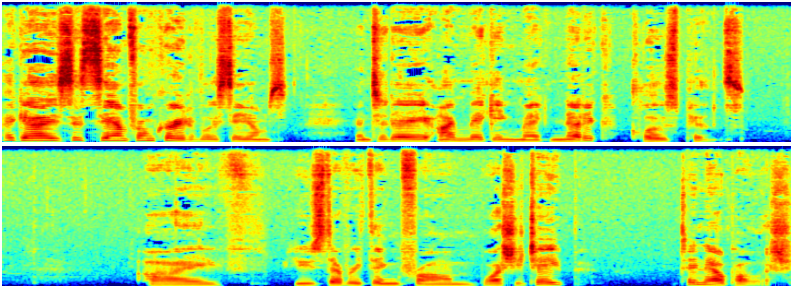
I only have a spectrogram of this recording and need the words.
Hi guys, it's Sam from Creatively Sam's and today I'm making magnetic clothespins. I've used everything from washi tape to nail polish.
